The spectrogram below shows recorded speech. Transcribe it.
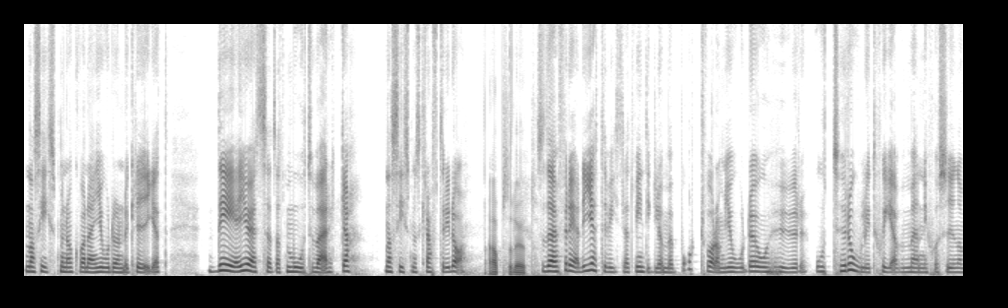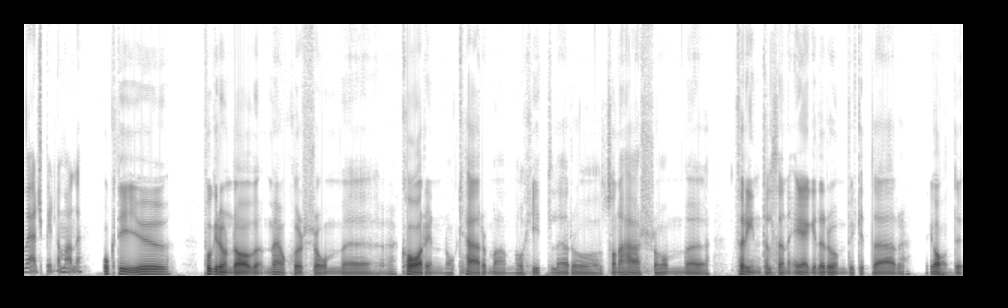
nazismen och vad den gjorde under kriget, det är ju ett sätt att motverka nazismens krafter idag. Absolut. Så därför är det jätteviktigt att vi inte glömmer bort vad de gjorde och hur otroligt skev människosyn och världsbild de hade. Och det är ju på grund av människor som eh, Karin och Hermann och Hitler och sådana här som eh, förintelsen ägde rum, vilket är ja, det,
